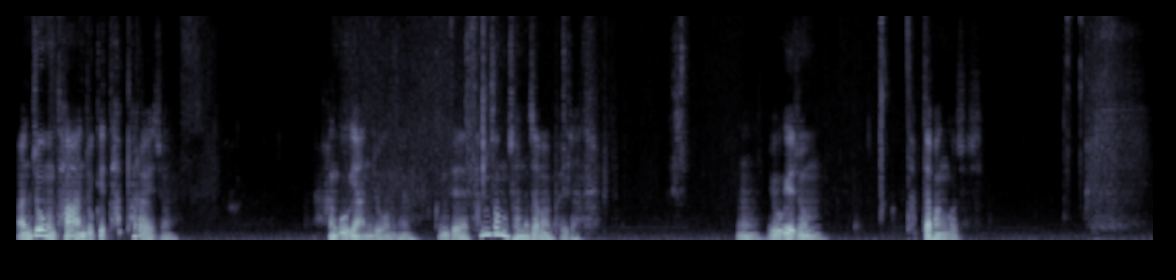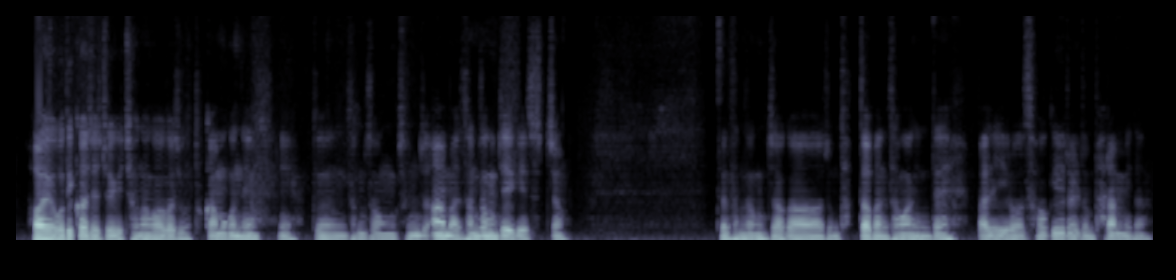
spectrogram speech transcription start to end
안 좋으면 다 안 좋게 다 팔아야죠. 한국이 안 좋으면. 근데 삼성전자만 팔잖아요. 음, 요게 좀 답답한 거죠. 지금. 아, 어디까지 저기 전화가 와가지고 또 까먹었네요. 예, 아무튼 삼성전자, 아, 맞아. 삼성전자 얘기했었죠. 아무튼 삼성전자가 좀 답답한 상황인데, 빨리 일어서기를 좀 바랍니다.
